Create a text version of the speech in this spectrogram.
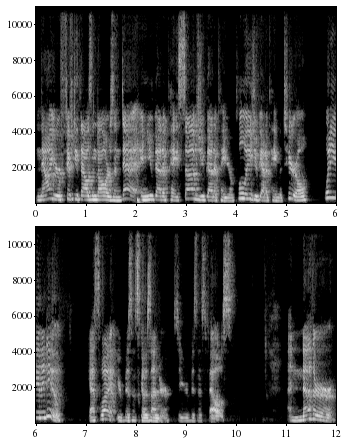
Now you're $50,000 in debt and you've got to pay subs, you've got to pay your employees, you've got to pay material. What are you going to do? Guess what? Your business goes under. So your business fails. Another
